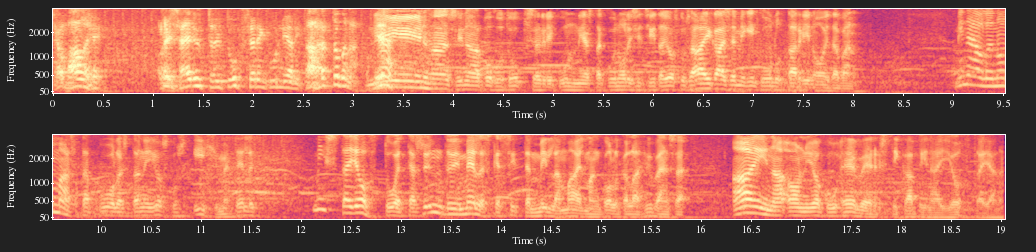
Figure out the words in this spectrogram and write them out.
Se on valhe. Olen säilyttänyt upseerin kunniani tahattomana. Minä... Niinhän sinä puhut upseri kunniasta, kun olisit siitä joskus aikaisemminkin kuullut tarinoitavan. Minä olen omasta puolestani joskus ihmetellyt, mistä johtuu, että syntyi melske sitten millä maailman kolkalla hyvänsä. Aina on joku Eversti kapinan johtajana.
